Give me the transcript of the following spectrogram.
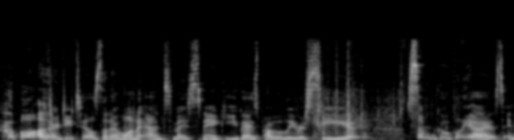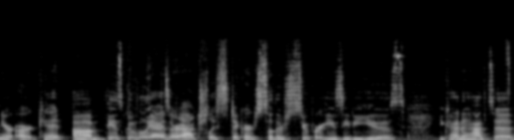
couple other details that I want to add to my snake. You guys probably received some googly eyes in your art kit. Um, these googly eyes are actually stickers, so they're super easy to use. You kind of have to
